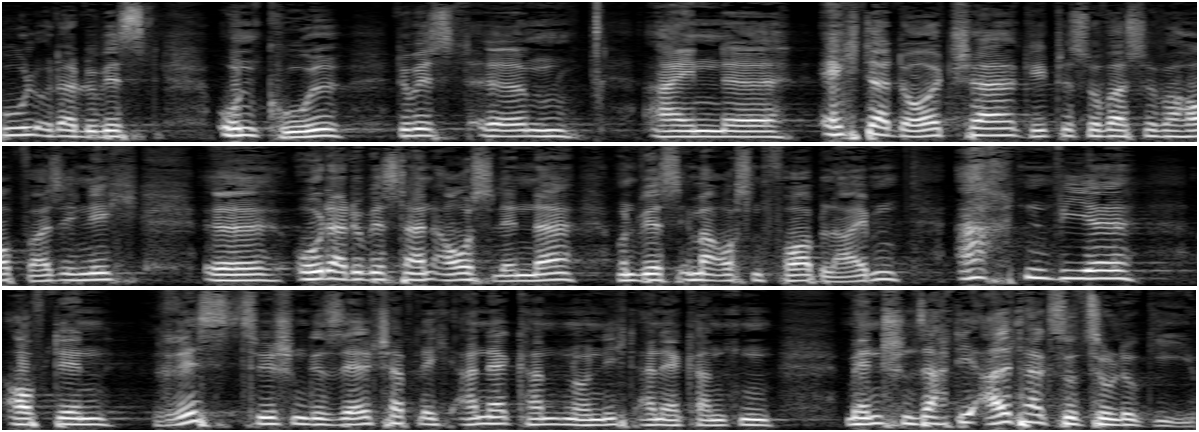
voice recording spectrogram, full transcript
cool oder du bist uncool. Du bist ähm, ein äh, echter Deutscher, gibt es sowas überhaupt, weiß ich nicht, äh, oder du bist ein Ausländer und wirst immer außen vor bleiben. Achten wir auf den Riss zwischen gesellschaftlich anerkannten und nicht anerkannten Menschen, sagt die Alltagssoziologie.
